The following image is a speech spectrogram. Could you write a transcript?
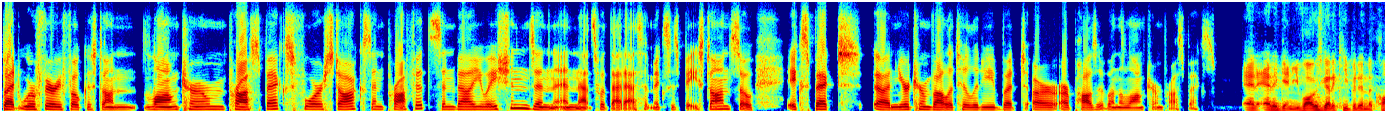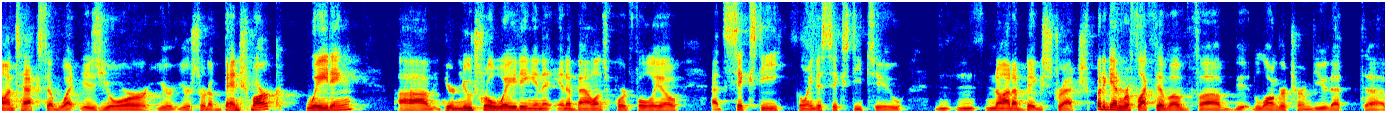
but we're very focused on long-term prospects for stocks and profits and valuations and and that's what that asset mix is based on so expect uh, near-term volatility but are, are positive on the long-term prospects and, and again, you've always got to keep it in the context of what is your your, your sort of benchmark weighting, uh, your neutral weighting in a, in a balanced portfolio at 60 going to 62. N- not a big stretch, but again, reflective of uh, longer term view that uh,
